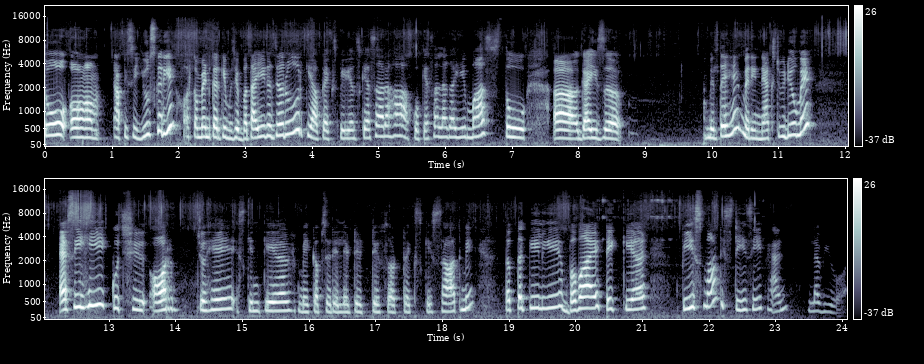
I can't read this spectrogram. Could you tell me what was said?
तो आप इसे यूज़ करिए और कमेंट करके मुझे बताइएगा ज़रूर कि आपका एक्सपीरियंस कैसा रहा, आपको कैसा लगा ये मास्क तो गाइज़ मिलते हैं मेरी नेक्स्ट वीडियो में। ऐसी ही कुछ और जो है स्किन केयर मेकअप से रिलेटेड टिप्स और ट्रिक्स के साथ में। तब तक के लिए bye take care be smart stay safe and love you all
